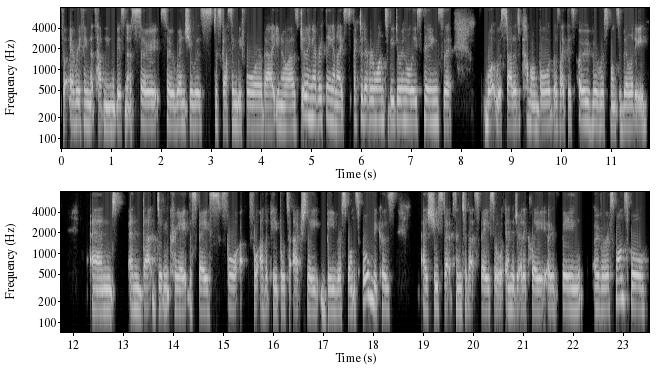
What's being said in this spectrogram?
for everything that's happening in the business. So, so when she was discussing before about, you know, I was doing everything and I expected everyone to be doing all these things that what was started to come on board was like this over responsibility and and that didn't create the space for for other people to actually be responsible because as she steps into that space or energetically of being over responsible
